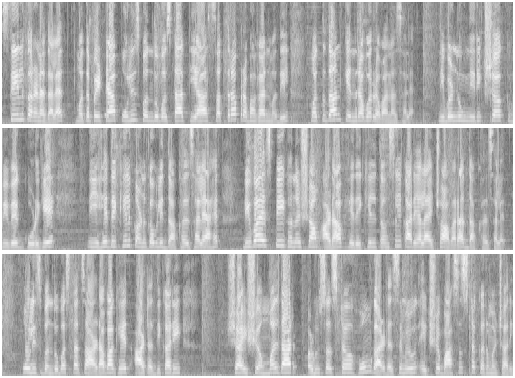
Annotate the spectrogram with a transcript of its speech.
सील करण्यात आल्यात. मतपेट्या पोलीस बंदोबस्तात या सतरा प्रभागांमधील मतदान केंद्रावर रवाना झाल्या. निवडणूक निरीक्षक विवेक गोडगे हे देखील कणकवलीत दाखल झाले आहेत. डीवायएसपी घनश्याम आडाव हे देखील तहसील कार्यालयाच्या आवारात दाखल झालेत. पोलीस बंदोबस्ताचा आढावा घेत आठ अधिकारी शहाऐंशी अंमलदार अडुसष्ट होमगार्ड असे मिळून एकशे बासष्ट कर्मचारी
